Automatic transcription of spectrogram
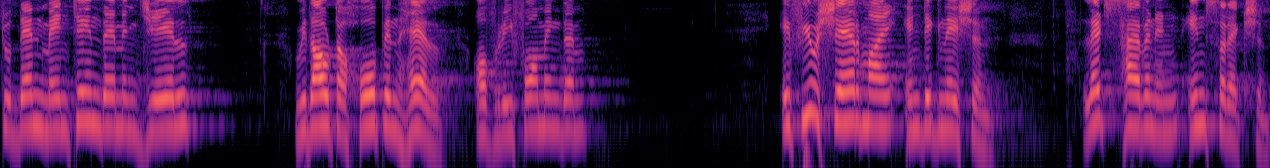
to then maintain them in jail without a hope in hell of reforming them? If you share my indignation, let's have an in- insurrection.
